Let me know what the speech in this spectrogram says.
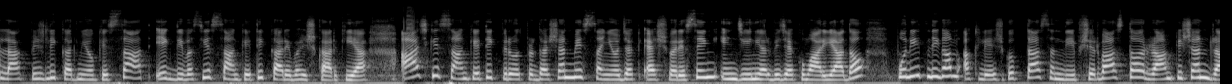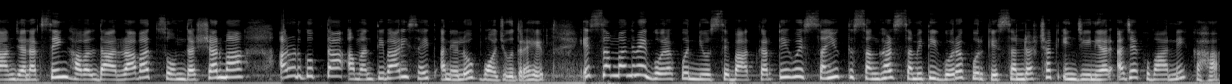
15 लाख बिजली कर्मियों के साथ एक दिवसीय सांकेतिक कार्य बहिष्कार किया। आज के सांकेतिक विरोध प्रदर्शन में संयोजक ऐश्वर्य सिंह इंजीनियर विजय कुमार यादव पुनीत निगम अखिलेश गुप्ता संदीप श्रीवास्तव रामकिशन रामजनक सिंह हवलदार रावत सोमदत्त शर्मा अरुण गुप्ता अमन तिवारी सहित अन्य लोग मौजूद रहे। इस संबंध में गोरखपुर न्यूज़ से बात करते हुए संयुक्त संघर्ष समिति गोरखपुर के संरक्षक इंजीनियर अजय कुमार ने कहा।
